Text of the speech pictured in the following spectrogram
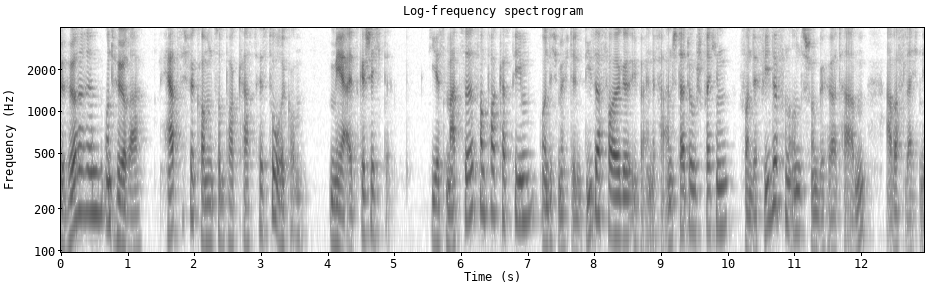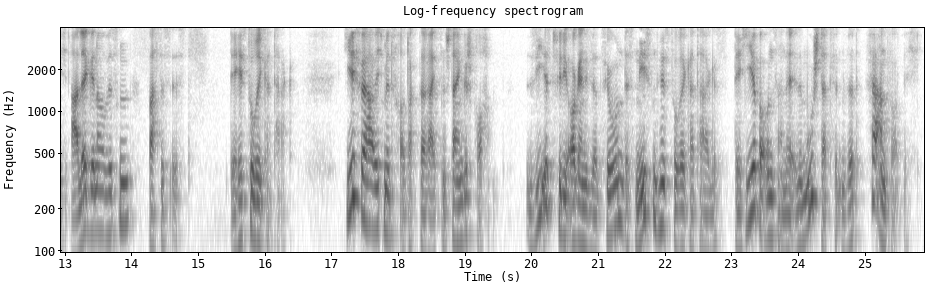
Liebe Hörerinnen und Hörer, herzlich willkommen zum Podcast Historikum. Mehr als Geschichte. Hier ist Matze vom Podcast-Team und ich möchte in dieser Folge über eine Veranstaltung sprechen, von der viele von uns schon gehört haben, aber vielleicht nicht alle genau wissen, was es ist. Der Historikertag. Hierfür habe ich mit Frau Dr. Reizenstein gesprochen. Sie ist für die Organisation des nächsten Historikertages, der hier bei uns an der LMU stattfinden wird, verantwortlich.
